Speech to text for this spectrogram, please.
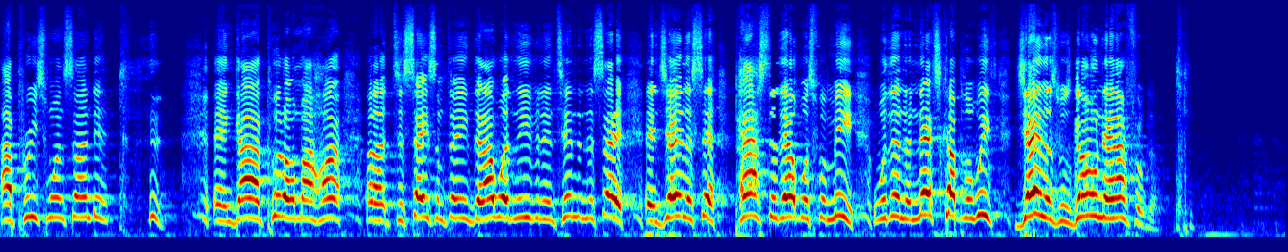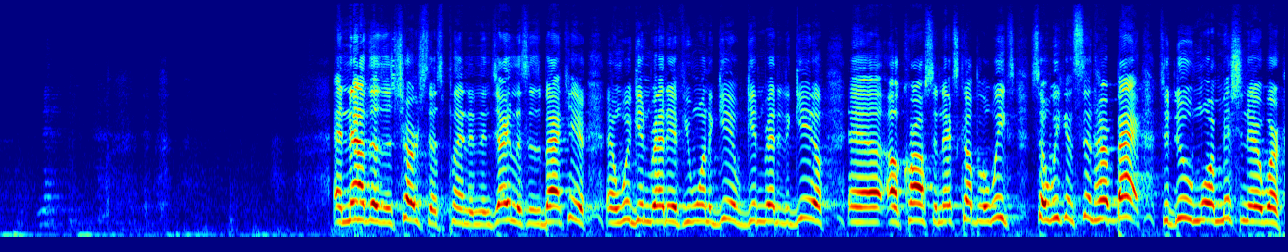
I preached one Sunday. and God put on my heart uh, to say some things that I wasn't even intending to say. And Jailers said, Pastor, that was for me. Within the next couple of weeks, Jailers was gone to Africa. And now there's a church that's planted, and Jalis is back here, and we're getting ready, if you want to give, getting ready to give uh, across the next couple of weeks so we can send her back to do more missionary work.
